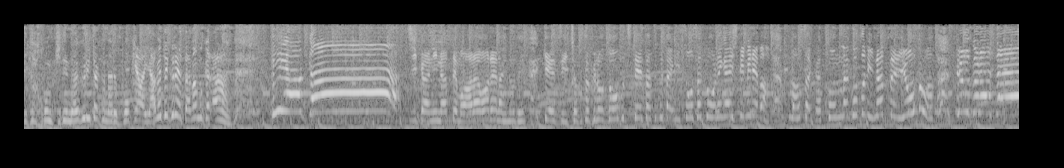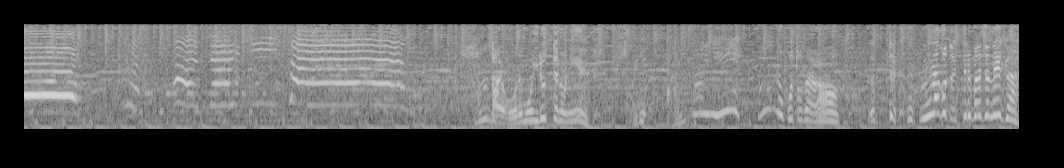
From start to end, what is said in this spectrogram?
俺が本気で殴りたくなるボケはやめてくれ頼むからピヨ時間になっても現れないので懸垂直属の動物偵察部隊に捜索をお願いしてみればまさかこんなことになっていようとはピョコラさコなんだよ俺もいるってのに。それに案内に？何のことだよ。ってんなこと言ってる場合じゃねえか。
